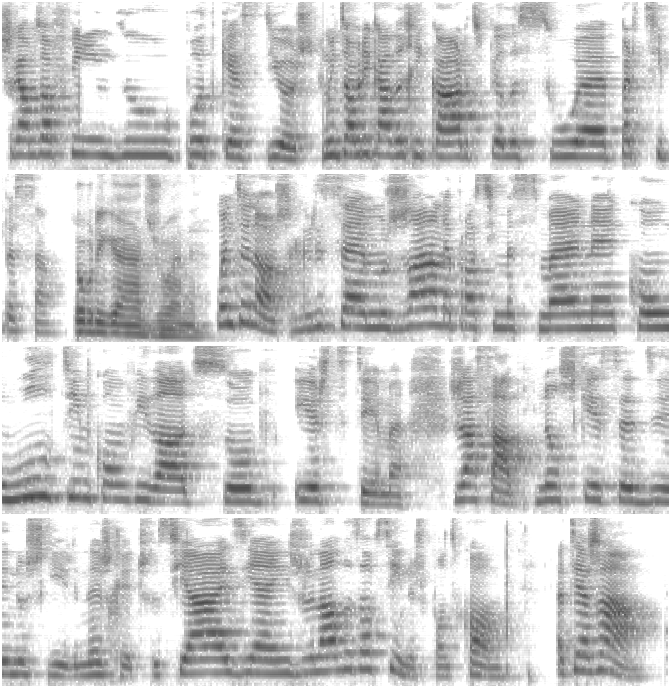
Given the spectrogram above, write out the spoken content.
Chegamos ao fim do podcast de hoje. Muito obrigada, Ricardo, pela sua participação. Muito obrigado, Joana. Quanto a nós, regressamos já na próxima semana com o último convidado sobre este tema. Já sabe, não se esqueça de nos seguir nas redes sociais e em jornaldasoficinas.com. Até já!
